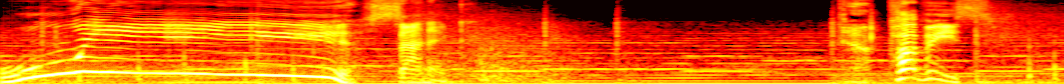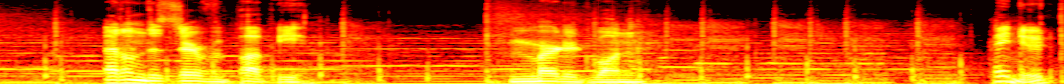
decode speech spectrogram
Whee! Sonic. Puppies! I don't deserve a puppy. Murdered one. Hey, dude.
